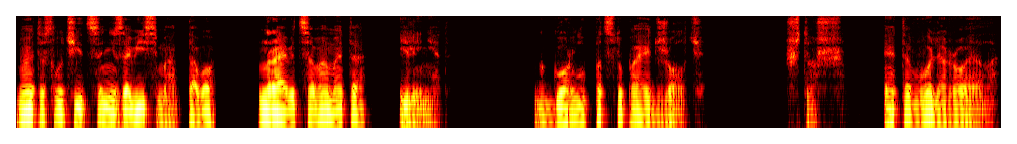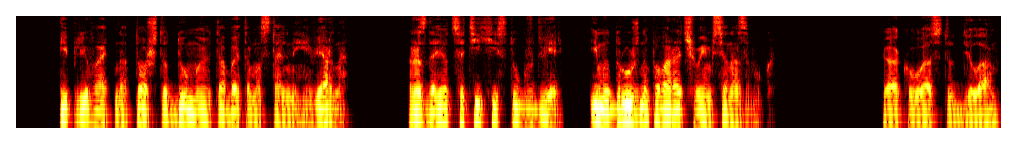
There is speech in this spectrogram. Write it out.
Но это случится независимо от того, нравится вам это или нет. К горлу подступает желчь. Что ж, это воля Роэла. И плевать на то, что думают об этом остальные, верно? Раздается тихий стук в дверь, и мы дружно поворачиваемся на звук. «Как у вас тут дела?»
